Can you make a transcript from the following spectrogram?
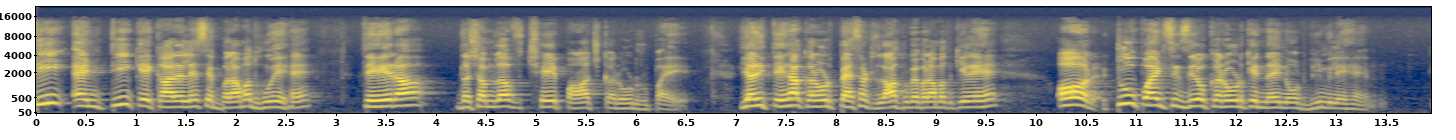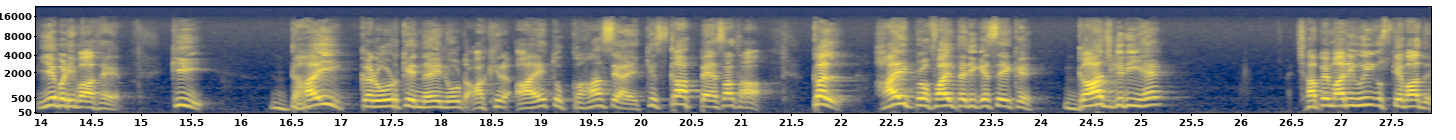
टी एंड टी के कार्यालय से बरामद हुए हैं तेरह दशमलव छह पाँच करोड़ रुपए। यानी तेरह करोड़ पैंसठ लाख रुपए बरामद किए गए हैं और 2.60 करोड़ के नए नोट भी मिले हैं। यह बड़ी बात है कि ढाई करोड़ के नए नोट आखिर आए तो कहाँ से आए? किसका पैसा था? कल हाई प्रोफ़ाइल तरीके से एक गाज गिरी है। छापेमारी हुई, उसके बाद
